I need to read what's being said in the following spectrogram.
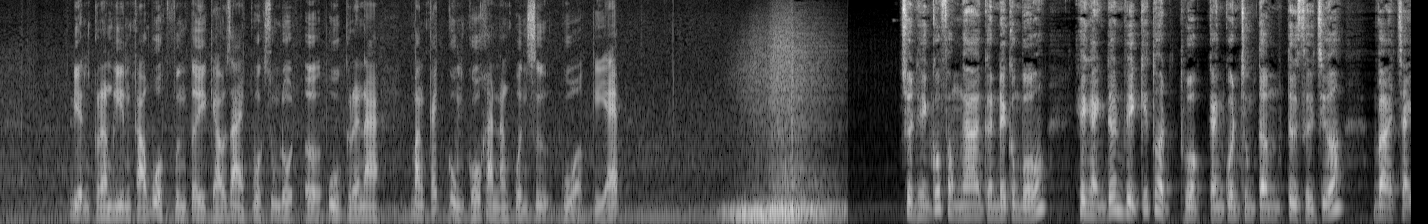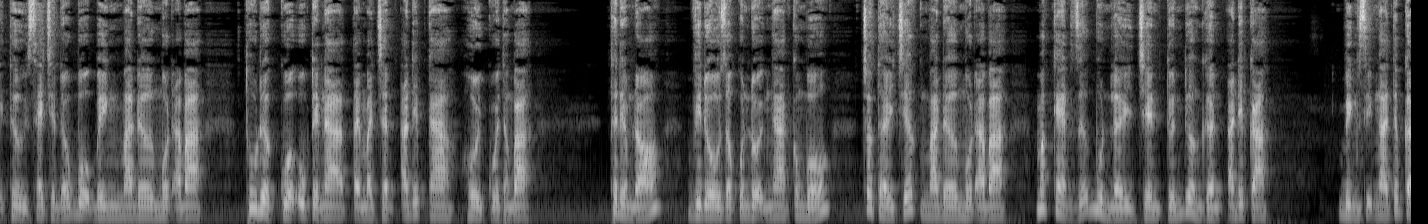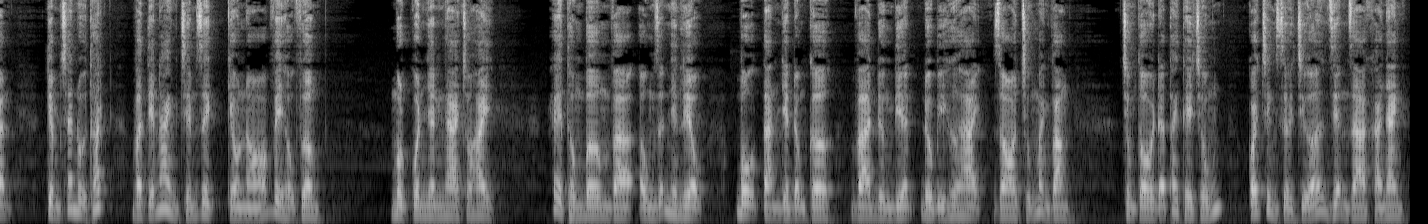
Điện Kremlin cáo buộc phương Tây kéo dài cuộc xung đột ở Ukraine bằng cách củng cố khả năng quân sự của Kiev. Truyền hình quốc phòng Nga gần đây công bố hình ảnh đơn vị kỹ thuật thuộc cánh quân trung tâm tự sửa chữa và chạy thử xe chiến đấu bộ binh Marder 1A3 thu được của Ukraine tại mặt trận Adipka hồi cuối tháng 3. Thời điểm đó, video do quân đội Nga công bố cho thấy chiếc Marder 1A3 mắc kẹt giữa bùn lầy trên tuyến đường gần Adipka. Binh sĩ Nga tiếp cận, kiểm tra nội thất và tiến hành chiến dịch kéo nó về hậu phương. Một quân nhân Nga cho hay, hệ thống bơm và ống dẫn nhiên liệu bộ tản nhiệt động cơ và đường điện đều bị hư hại do chúng mảnh văng. Chúng tôi đã thay thế chúng, quá trình sửa chữa diễn ra khá nhanh.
